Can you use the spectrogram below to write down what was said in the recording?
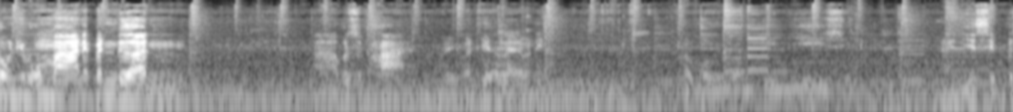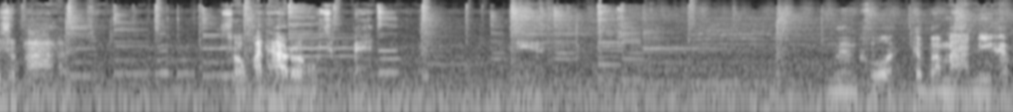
ช่วงที่ผมมาเนี่ยเป็นเดือนอาพฤษภาวันที่เท่าไหร่วันนี้ครับผมวันที่ยี่สิบยี่สิบพฤษภาครับสองพันห้าร้อยหกสิบแปดเมืองเขาก็จะประมาณนี้ครับ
